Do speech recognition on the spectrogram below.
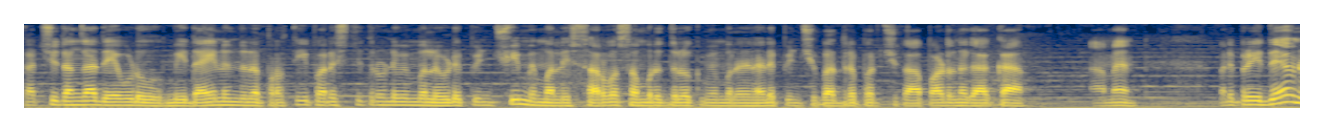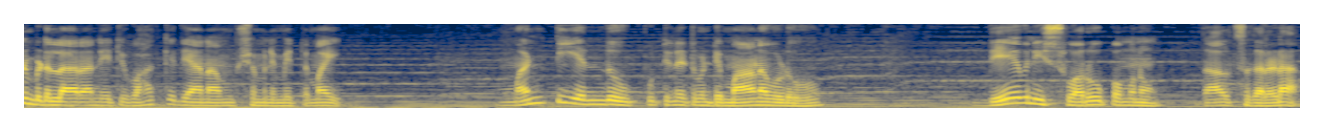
ఖచ్చితంగా దేవుడు మీ దైనందిన ప్రతి పరిస్థితి నుండి మిమ్మల్ని విడిపించి మిమ్మల్ని సర్వ సమృద్ధిలోకి మిమ్మల్ని నడిపించి భద్రపరిచి కాపాడునుగాక. ఆమెన్. మరి ప్రియ దేవుని బిడలారా నేటి వాక్య ధ్యానాంశం నిమిత్తమై మంటి ఎందు పుట్టినటువంటి మానవుడు దేవుని స్వరూపమును దాల్చగలడా?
